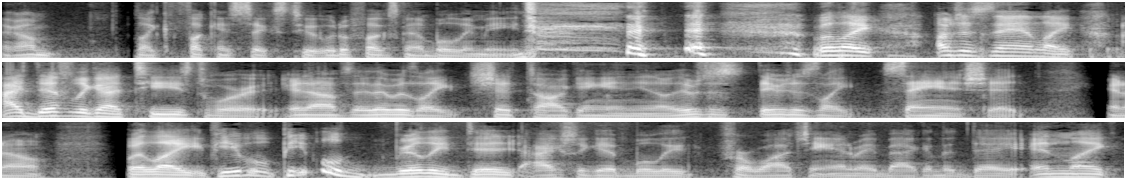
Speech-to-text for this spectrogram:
like I'm like fucking six two. Who the fuck's gonna bully me? but like I'm just saying, like I definitely got teased for it. You know, what I'm saying There was like shit talking, and you know, they was just they were just like saying shit. You know, but like people people really did actually get bullied for watching anime back in the day, and like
